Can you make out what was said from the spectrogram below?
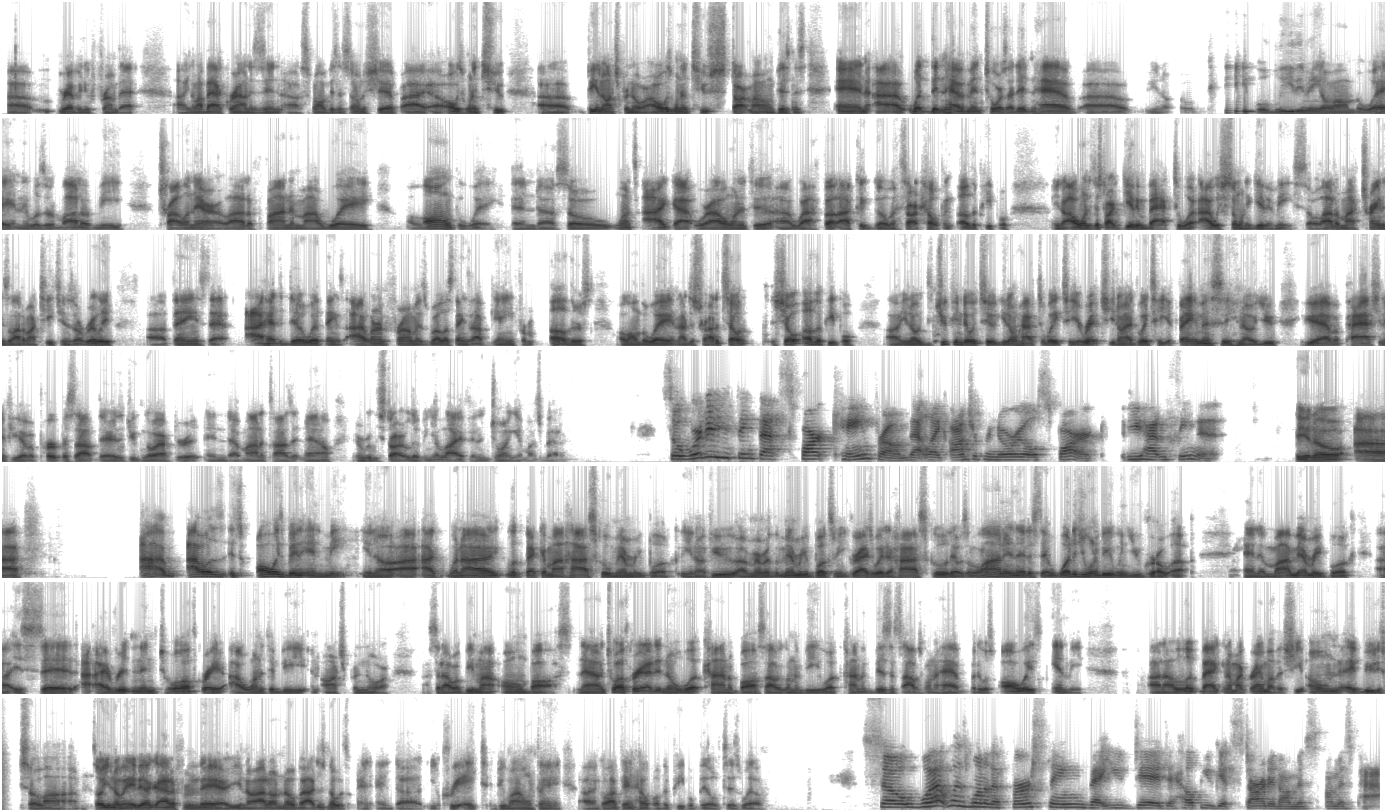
uh, revenue from that. Uh, you know, my background is in uh, small business ownership. I uh, always wanted to uh, be an entrepreneur. I always wanted to start my own business. And I what didn't have mentors. I didn't have uh, you know people leading me along the way. And there was a lot of me trial and error, a lot of finding my way along the way. And so once I got where I wanted to, where I felt I could go and start helping other people, you know, I wanted to start giving back to what I wish someone had given me. So a lot of my trainings, a lot of my teachings are really uh, things that I had to deal with, things I learned from, as well as things I've gained from others along the way. And I just try to tell, show other people, uh, you know, that you can do it too. You don't have to wait till you're rich. You don't have to wait till you're famous. You know, you if you have a passion, if you have a purpose out there, that you can go after it and uh, monetize it now and really start living your life and enjoying it much better. So, where do you think that spark came from? That like entrepreneurial spark, if you hadn't seen it? You know, I, I, I was. It's always been in me. You know, I, I when I look back at my high school memory book, you know, if you I remember the memory books when you graduated high school, there was a line in there that said, "What did you want to be when you grow up?" And in my memory book, uh, it said I, I written in 12th grade, I wanted to be an entrepreneur. I said I would be my own boss. Now in 12th grade, I didn't know what kind of boss I was going to be, what kind of business I was going to have, but it was always in me. And I look back, you know, my grandmother, she owned a beauty salon. So, you know, maybe I got it from there. You know, I don't know, but I just know it's and, and uh, you create, do my own thing, uh, and go out there and help other people build as well. So, what was one of the first things that you did to help you get started on this on this path?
